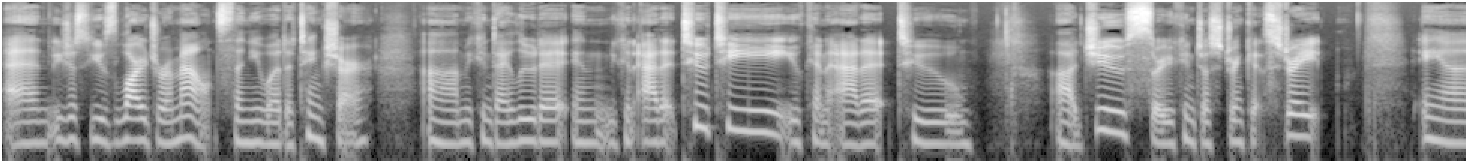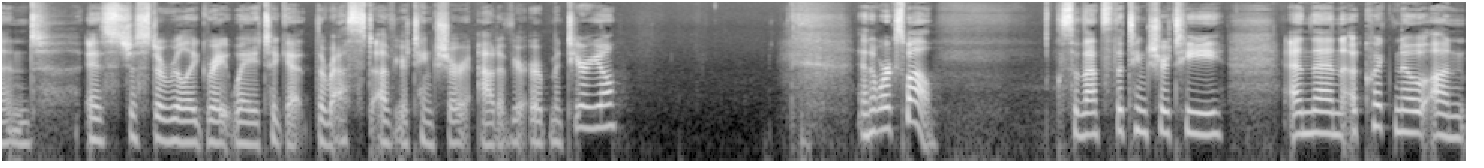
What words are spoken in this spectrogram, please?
and you just use larger amounts than you would a tincture. Um, you can dilute it and you can add it to tea, you can add it to uh, juice, or you can just drink it straight. And it's just a really great way to get the rest of your tincture out of your herb material. And it works well. So that's the tincture tea. And then a quick note on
